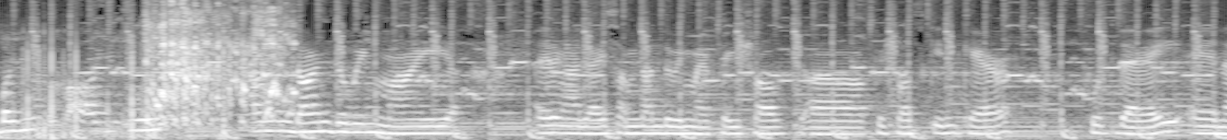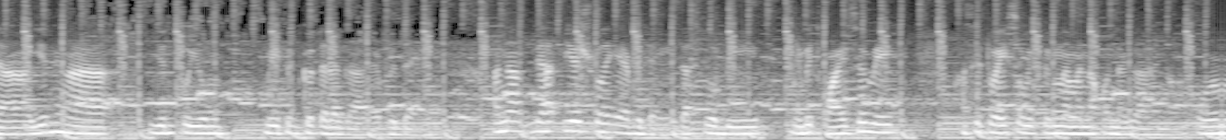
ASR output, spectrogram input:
Bayo tayo. I'm done doing my, ayun nga guys, I'm done doing my facial, uh, facial skincare for today. And uh, yun nga, yun po yung method ko talaga everyday. And not, not usually everyday. That will be maybe twice a week. Kasi twice a week lang naman ako nag ano, or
